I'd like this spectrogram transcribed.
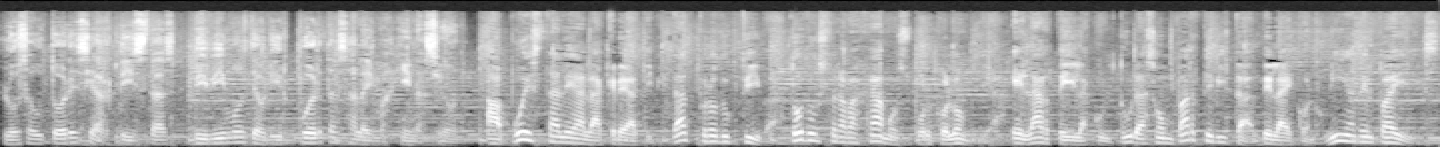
Los autores y artistas vivimos de abrir puertas a la imaginación. Apuéstale a la creatividad productiva. Todos trabajamos por Colombia. El arte y la cultura son parte vital de la economía del país.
